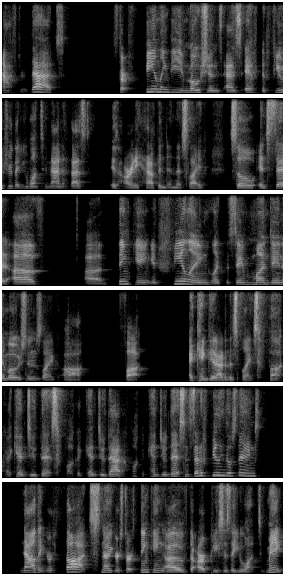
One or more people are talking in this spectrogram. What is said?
after that, start feeling the emotions as if the future that you want to manifest is already happened in this life. So instead of uh, thinking and feeling like the same mundane emotions, like, oh, fuck, I can't get out of this place. Fuck, I can't do this. Fuck, I can't do that. Fuck, I can't do this. Instead of feeling those things, now that your thoughts, now you start thinking of the art pieces that you want to make,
